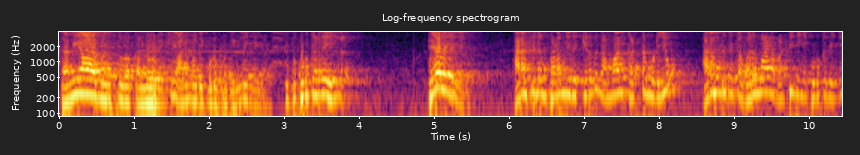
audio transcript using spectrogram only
தனியார் மருத்துவக் கல்லூரிக்கு அனுமதி கொடுப்பது இல்லைங்க ஐயா. இப்ப கொடுக்கறதே இல்லை. தேவையில்லை. அரசிடம் பணம் இருக்கிறது நம்மால் கட்ட முடியும். அரசு கிட்ட வருமான வட்டி நீங்க கொடுக்குறீங்க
